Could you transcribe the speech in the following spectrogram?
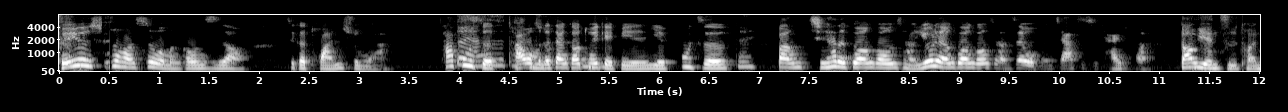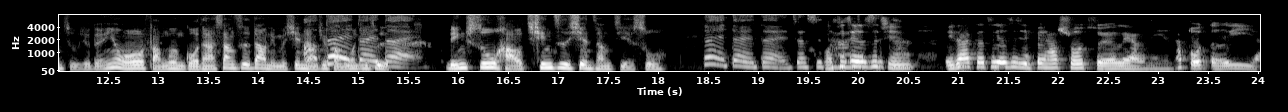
对，因为书豪是我们公司哦，这个团主啊，他负责把我们的蛋糕推给别人，也负责对帮其他的光工厂、优良光工厂在我们家自己开团。高颜值团主就对，因为我访问过他，上次到你们现场去访问，就是林书豪亲自现场解说。对对对，就是我这件事情，李大哥这件事情被他说嘴了两年，他多得意呀！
